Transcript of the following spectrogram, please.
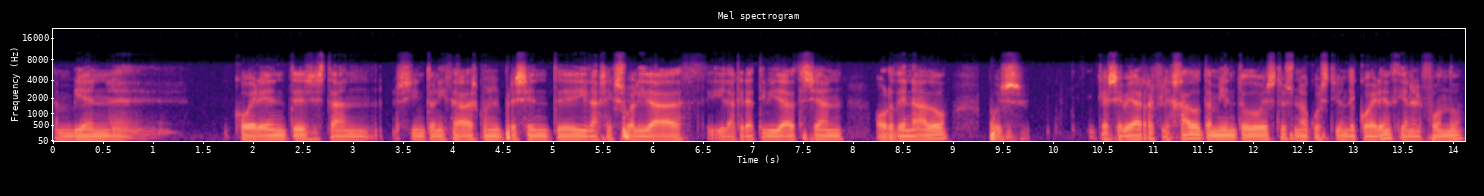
también eh, coherentes, están sintonizadas con el presente y la sexualidad y la creatividad se han ordenado, pues que se vea reflejado también todo esto es una cuestión de coherencia en el fondo,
